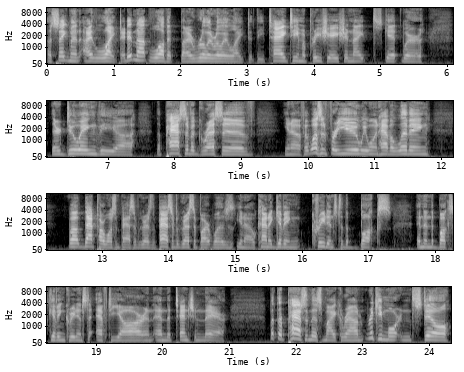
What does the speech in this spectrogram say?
a segment I liked. I did not love it, but I really, really liked it. The tag team appreciation night skit where they're doing the uh, the passive aggressive. You know, if it wasn't for you, we wouldn't have a living. Well, that part wasn't passive aggressive. The passive aggressive part was, you know, kind of giving credence to the Bucks, and then the Bucks giving credence to FTR, and and the tension there. But they're passing this mic around. Ricky Morton still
